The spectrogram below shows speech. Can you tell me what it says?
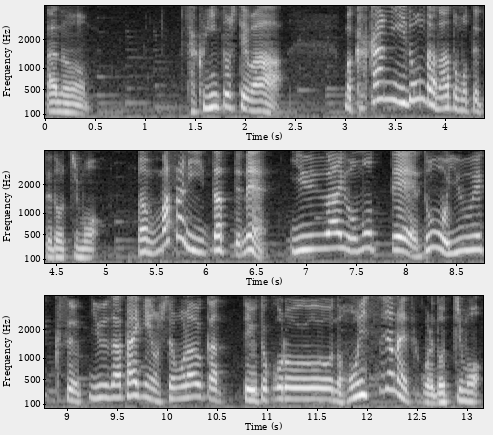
あの作品としては、まあ、果敢に挑んだなと思っててどっちも、まあまさにだってね UI を持ってどう UX ユーザー体験をしてもらうかっていうところの本質じゃないですかこれどっちも。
